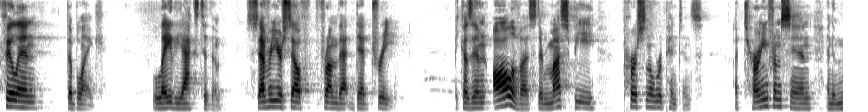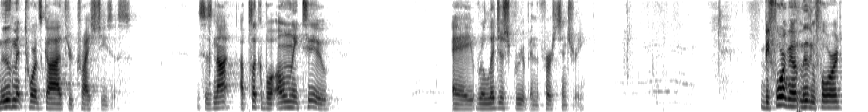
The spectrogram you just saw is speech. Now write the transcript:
Fill in the blank. Lay the axe to them. Sever yourself from that dead tree. Because in all of us, there must be personal repentance, a turning from sin, and a movement towards God through Christ Jesus. This is not applicable only to a religious group in the first century. Before moving forward,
